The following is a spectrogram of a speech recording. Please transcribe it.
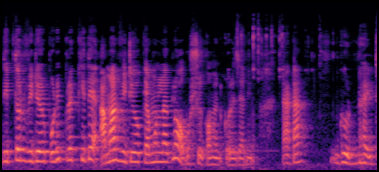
দীপ্তর ভিডিওর পরিপ্রেক্ষিতে আমার ভিডিও কেমন লাগল অবশ্যই কমেন্ট করে জানিও। টাটা গুড নাইট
